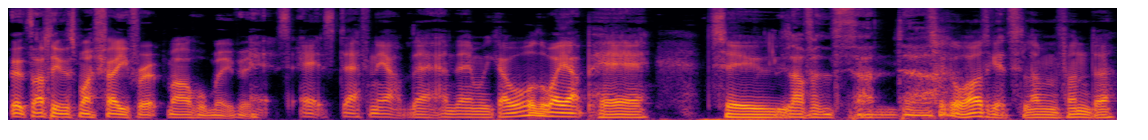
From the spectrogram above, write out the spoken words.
That's, I think it's my favourite Marvel movie. It's it's definitely up there, and then we go all the way up here to. Love and Thunder. It Took a while to get to Love and Thunder.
